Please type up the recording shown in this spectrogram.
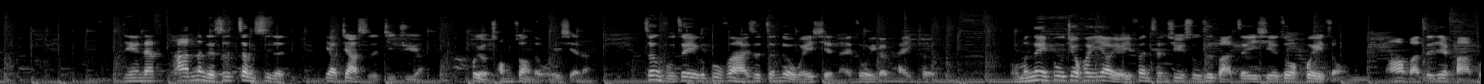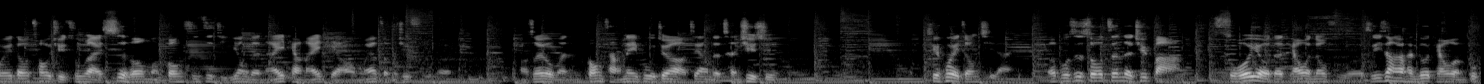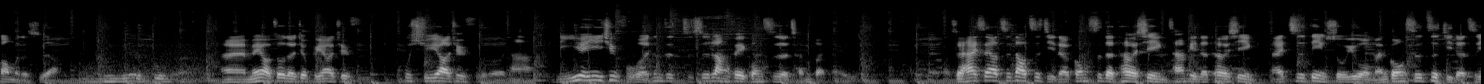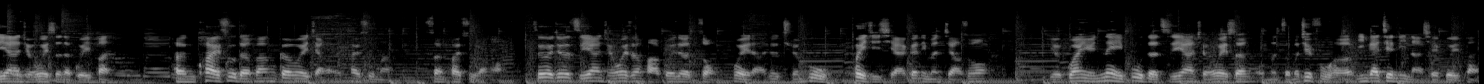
因为它它那个是正式的要驾驶的机具啊，会有冲撞的危险啊。政府这一个部分还是针对危险来做一个开课，我们内部就会要有一份程序书，是把这一些做汇总，然后把这些法规都抽取出来，适合我们公司自己用的哪一条哪一条，我们要怎么去符合啊？所以我们工厂内部就要有这样的程序书，去汇总起来。而不是说真的去把所有的条文都符合，实际上有很多条文不关我们的事啊。没有做的，哎，没有做的就不要去，不需要去符合它。你愿意去符合，甚至只是浪费公司的成本而已。所以还是要知道自己的公司的特性、产品的特性，来制定属于我们公司自己的职业安全卫生的规范。很快速的帮各位讲，快速吗？算快速了哈。这个就是职业安全卫生法规的总汇了，就全部汇集起来跟你们讲说。有关于内部的职业安全卫生，我们怎么去符合？应该建立哪些规范？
